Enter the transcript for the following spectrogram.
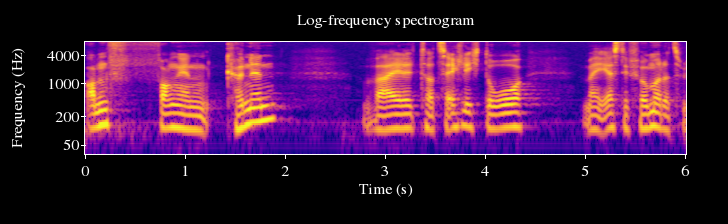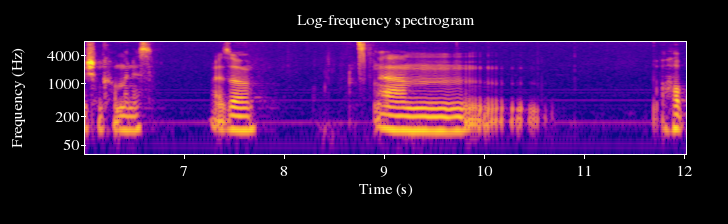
anfangen können, weil tatsächlich da meine erste Firma dazwischen gekommen ist. Also ähm, habe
